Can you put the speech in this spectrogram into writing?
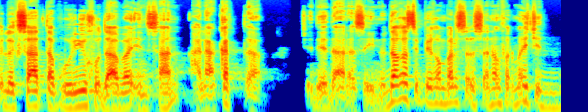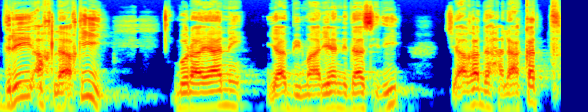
کله ساته پوری خدا به انسان هلاکت چې دې دا رسي نو دغه سي پیغمبر صلی الله علیه وسلم فرمایي چې درې اخلاقی برایان یا بیماریان داسې دي چې هغه د هلاکت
